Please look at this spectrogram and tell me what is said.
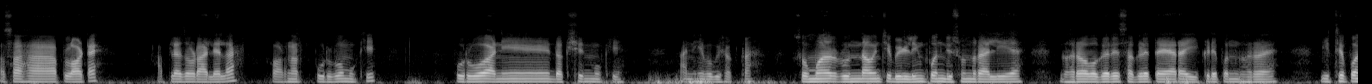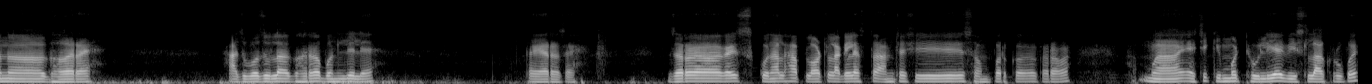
असा हा प्लॉट आहे. आपल्याजवळ आलेला. कॉर्नर पूर्वमुखी पूर्व आणि दक्षिणमुखी. आणि हे बघू शकता समोर वृंदावनची बिल्डिंग पण दिसून राहिली आहे. घरं वगैरे सगळे तयार आहे इकडे पण घरं आहे इथे पण घर आहे. आजूबाजूला घरं बनलेले आहे तयारच आहे. जर काहीच कोणाला हा प्लॉट लागल्यास तर आमच्याशी संपर्क करावा. मग याची किंमत ठेवली आहे वीस लाख रुपये.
